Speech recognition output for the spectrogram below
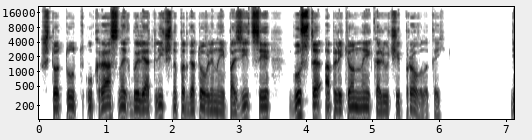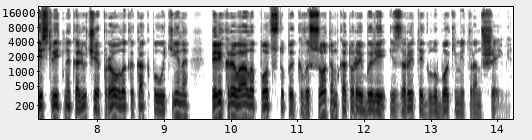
что тут у красных были отлично подготовленные позиции, густо оплетенные колючей проволокой. Действительно, колючая проволока, как паутина, перекрывала подступы к высотам, которые были изрыты глубокими траншеями.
